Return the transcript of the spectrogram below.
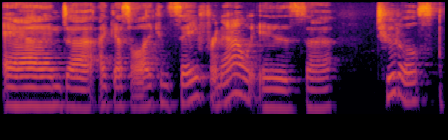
And uh, I guess all I can say for now is uh, toodles.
